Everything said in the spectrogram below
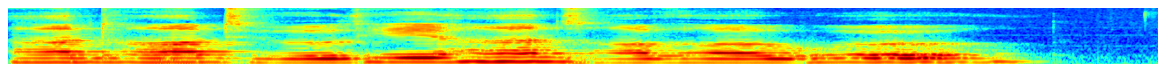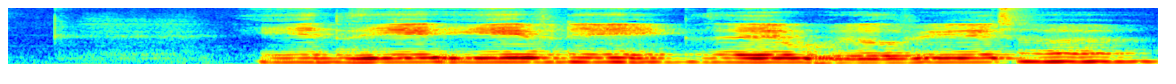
and unto the ends of the world. In the evening they will return,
